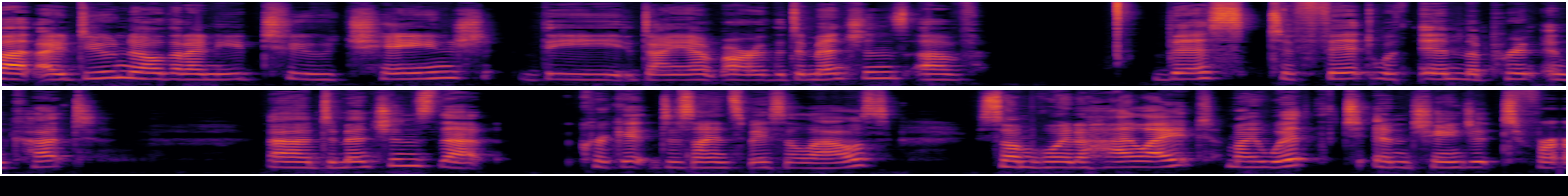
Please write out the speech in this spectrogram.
but I do know that I need to change the diam or the dimensions of this to fit within the print and cut uh, dimensions that Cricut Design Space allows. So I'm going to highlight my width and change it to,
